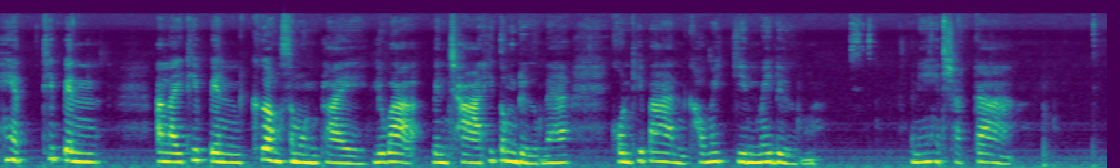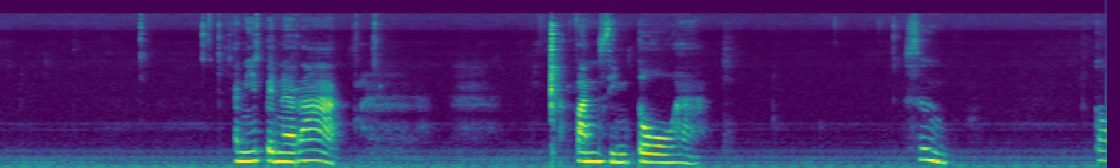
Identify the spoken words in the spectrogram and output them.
เห็ดที่เป็นอะไรที่เป็นเครื่องสมุนไพรหรือว่าเป็นชาที่ต้องดื่มนะ คนที่บ้านเขาไม่กินไม่ดื่ม อันนี้เห็ดชากาอันนี้เป็นราก ฟันสิงโตค่ะ ซึ่ง ก็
